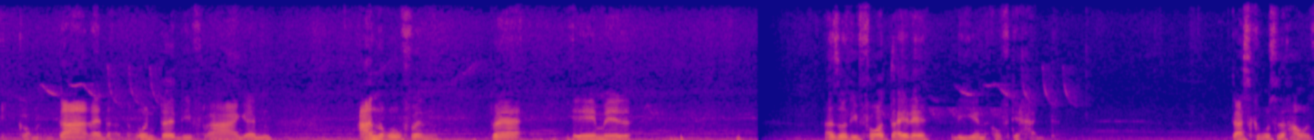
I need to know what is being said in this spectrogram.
die Kommentare darunter, die Fragen, anrufen per E-Mail. Also die Vorteile liegen auf der Hand. Das große Haus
